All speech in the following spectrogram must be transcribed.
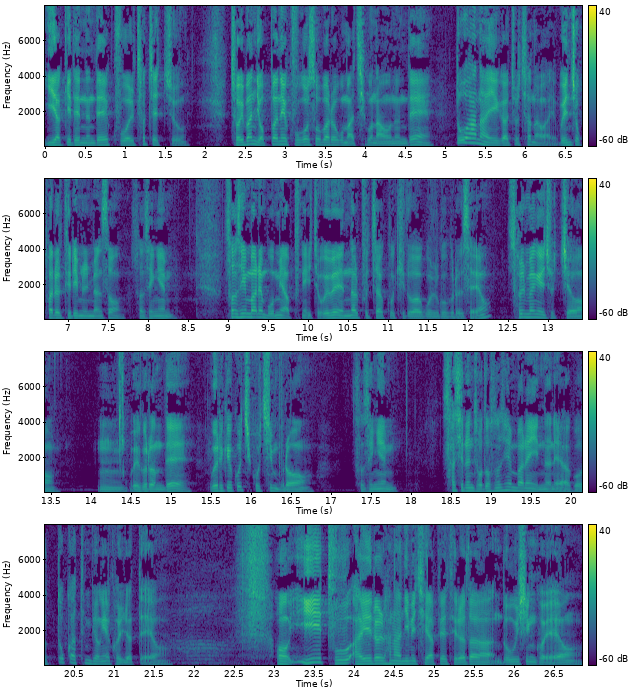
2학기 됐는데 9월 첫째 주. 저희 반 옆반에 국어 수업하라고 마치고 나오는데 또 한 아이가 쫓아나와요. 왼쪽 팔을 들이밀면서 선생님, 선생님 말에 몸이 아픈 애 있죠. 왜, 왜 옛날 붙잡고 기도하고 울고 그러세요? 설명해 줬죠. 음, 왜 그런데 왜 이렇게 꼬치꼬치 물어? 선생님, 사실은 저도 선생님 반에 있는 애하고 똑같은 병에 걸렸대요. 어, 이 두 아이를 하나님이 제 앞에 데려다 놓으신 거예요.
